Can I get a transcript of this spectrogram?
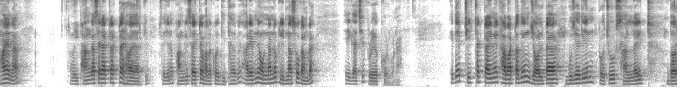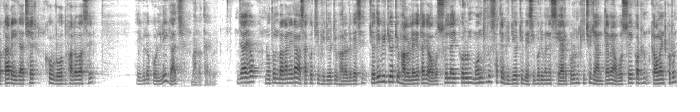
হয় না। ওই ফাঙ্গাসের অ্যাটাকটাই হয় আর কি, সেই জন্য ফাঙ্গিসাইডটা ভালো করে দিতে হবে। আর এমনি অন্যান্য কীটনাশক আমরা এই গাছে প্রয়োগ করব না। এদের ঠিকঠাক টাইমে খাবারটা দিন, জলটা বুঝে দিন, প্রচুর সানলাইট দরকার এই গাছের, খুব রোদ ভালোবাসে। এগুলো করলেই গাছ ভালো থাকবে। যাই হোক, নতুন বাগানিরা আশা করছি ভিডিওটি ভালো লেগেছে। যদি ভিডিওটি ভালো লেগে থাকে অবশ্যই লাইক করুন, বন্ধুদের সাথে ভিডিওটি বেশি পরিমাণে শেয়ার করুন, কিছু জানতে আমি অবশ্যই করুন কমেন্ট করুন,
